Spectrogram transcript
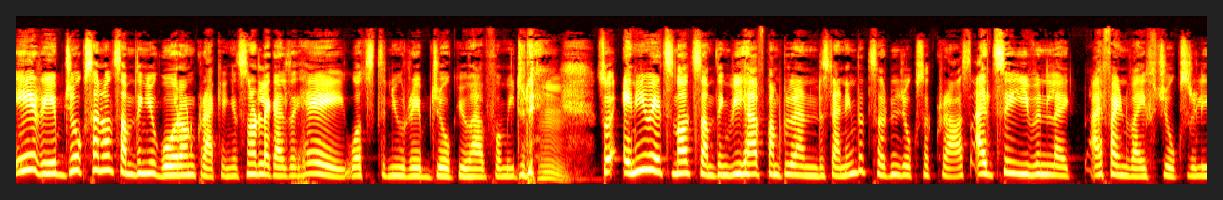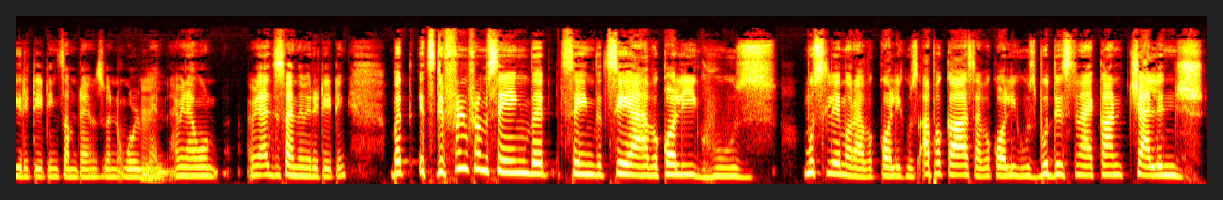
A, rape jokes are not something you go around cracking. It's not like I'll say, hey, what's the new rape joke you have for me today? Hmm. So, anyway, it's not something we have come to an understanding that certain jokes are crass. I'd say, even like, I find wife jokes really irritating sometimes when old Hmm. men, I mean, I won't, I mean, I just find them irritating. But it's different from saying that, saying that, say, I have a colleague who's Muslim or I have a colleague who's upper caste, I have a colleague who's Buddhist, and I can't challenge,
